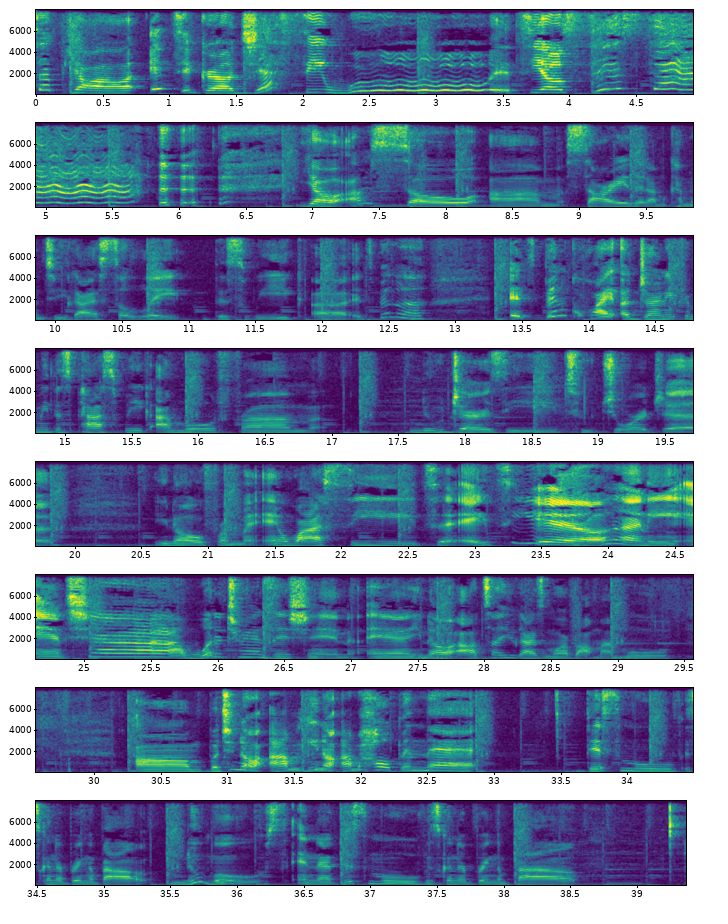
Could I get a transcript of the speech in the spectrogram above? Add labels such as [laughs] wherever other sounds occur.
What's up, y'all? It's your girl Jessie. Woo! It's your sister. [laughs] Yo, I'm so um sorry that I'm coming to you guys so late this week. Uh, it's been a it's been quite a journey for me this past week. I moved from New Jersey to Georgia you know, from NYC to ATL, honey. And child, what a transition. And you know, I'll tell you guys more about my move. Um, but you know, I'm you know, I'm hoping that this move is gonna bring about new moves and that this move is gonna bring about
